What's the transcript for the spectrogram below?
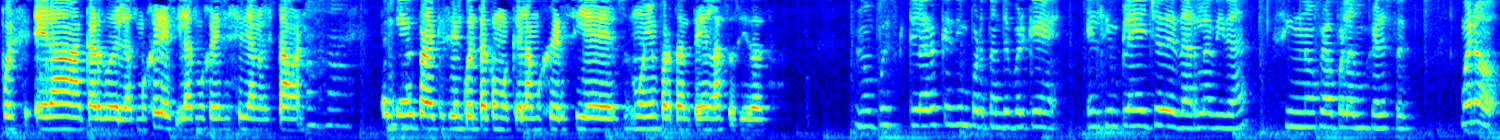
pues era a cargo de las mujeres y las mujeres ese día no estaban. Entonces, para que se den cuenta como que la mujer sí es muy importante en la sociedad. No, pues claro que es importante porque el simple hecho de dar la vida, si no fuera por las mujeres, pues, bueno,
